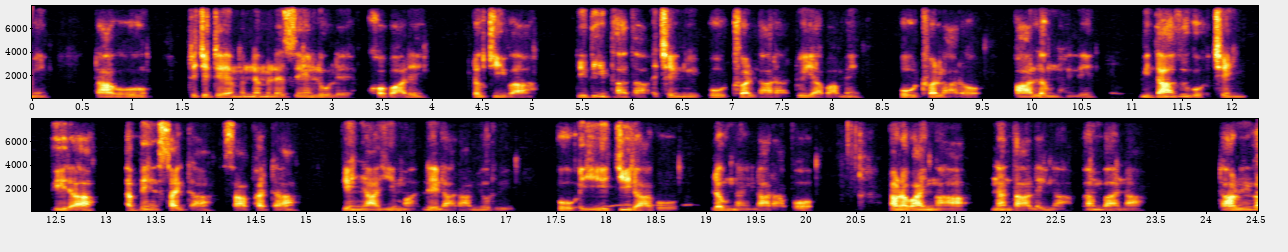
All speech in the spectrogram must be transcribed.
မယ်ဒါကို digital minimalism လို့လည်းခေါ်ပါတယ်လောက်ကြည့်ပါတိတိတသာအချိန်တွေပိုထွက်လာတာတွေ့ရပါမယ်ပိုထွက်လာတော့ဘာလုပ်နိုင်လဲမိသားစုကိုအချိန်ပေးတာအပင်စိုက်တာစာဖတ်တာပညာရေးမှာလေ့လာတာမျိုးတွေပိုအရေးကြီးတာကို လုပ်နိုင်လာတာပေါ့နောက်တစ်ပိုင်းက နန့်တာလိမ့်တာဗန်ပန်တာဒါတွေက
